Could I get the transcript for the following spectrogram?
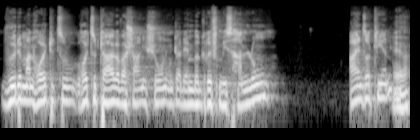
Würde man heute zu, heutzutage wahrscheinlich schon unter dem Begriff Misshandlung einsortieren. Ja.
